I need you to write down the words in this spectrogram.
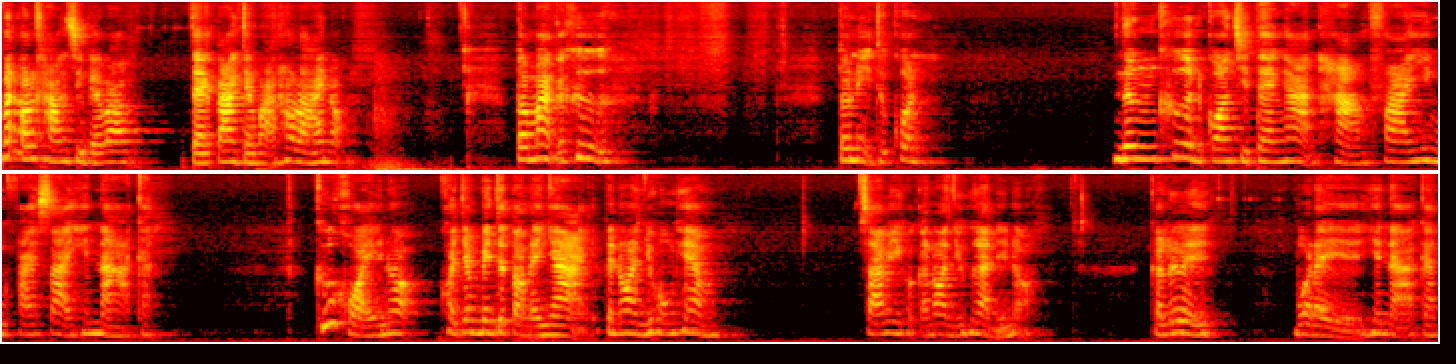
มันค่อนข้างสิแบบว่า แตกต่างจากบ้านเท่าไรเนาะต่อมาก็คือ ตัวนี้ทุกคนหนึ่งคืนก่อนสิแต่งงานหามไฟยิงไฟใส่ให้หนากัน คือข่อยเนาะข่อยจำเป็นจะต้อในย่ายไปนอนอยู่ห้องแฮมสามีข่อยก็นอนอยู่เฮือนนี่เนาะก็เลยบ่ได้เห็นหนากัน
